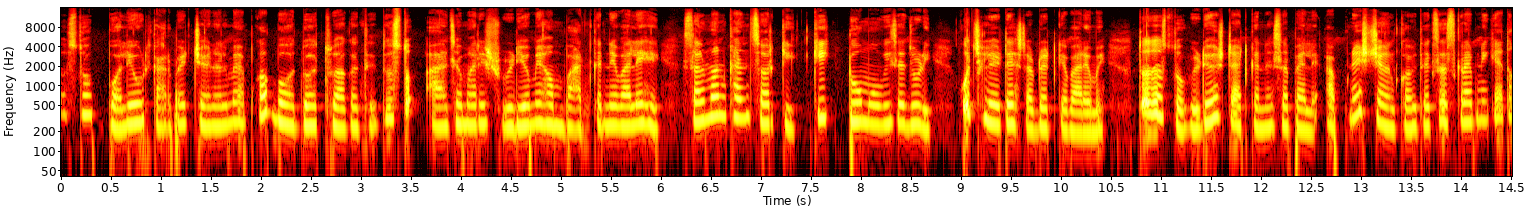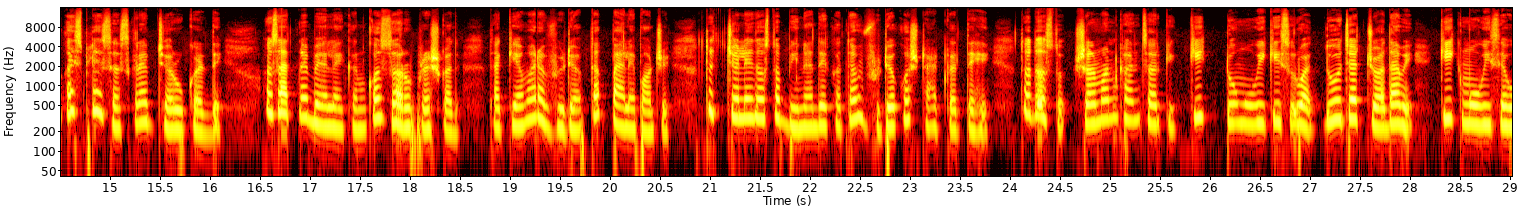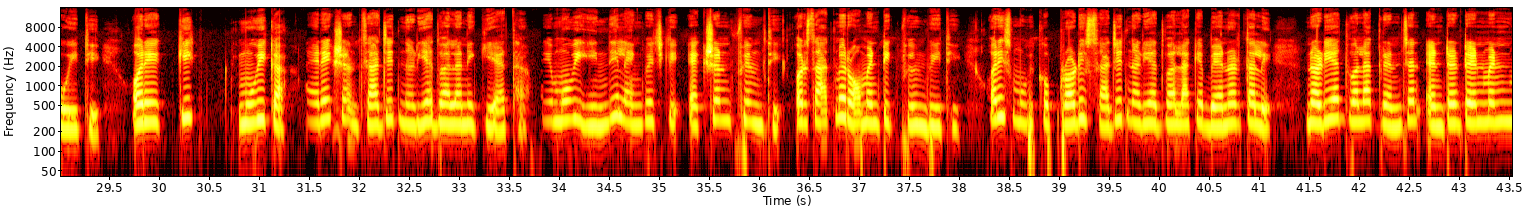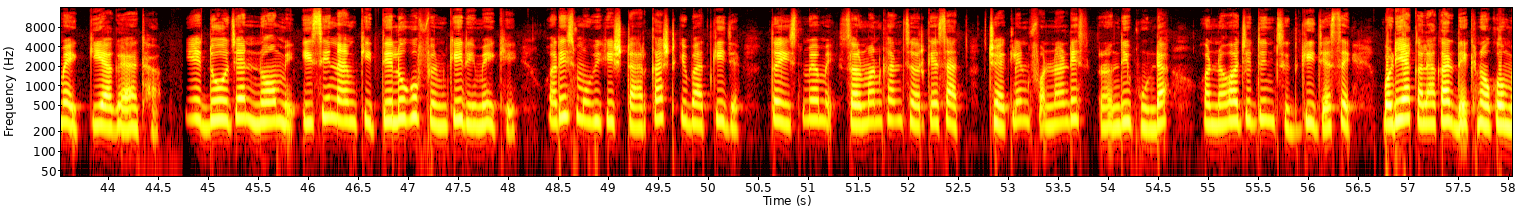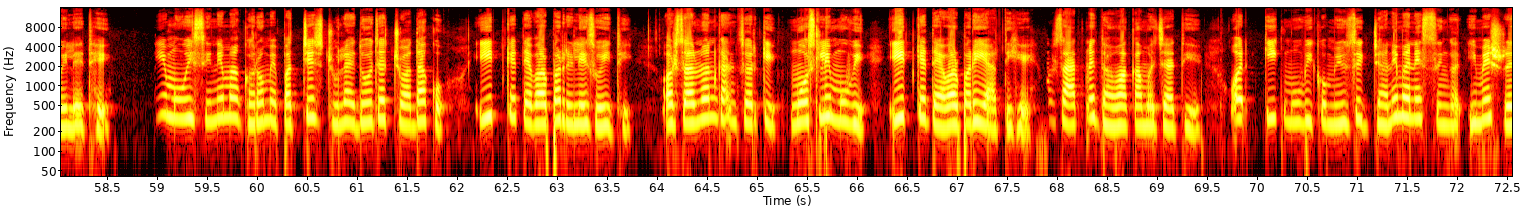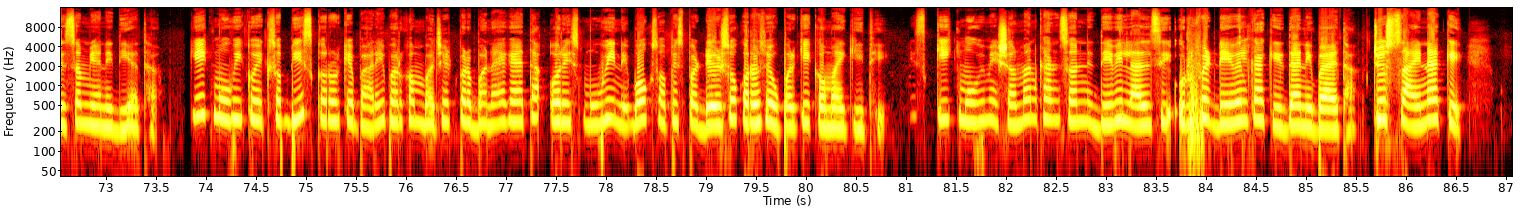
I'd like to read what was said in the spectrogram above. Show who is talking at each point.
Speaker 1: दोस्तों, Bollywood carpet channel में आपका बहुत बहुत स्वागत है। दोस्तों, आज हमारे इस वीडियो में हम बात करने वाले हैं सलमान खान सर की किक टू मूवी से जुड़ी कुछ लेटेस्ट अपडेट के बारे में। तो दोस्तों, वीडियो स्टार्ट करने से पहले अपने इस चैनल को अभी तक सब्सक्राइब नहीं किया तो कैसे प्लीज़ सब्सक्राइब ज़रूर कर दे और साथ में बेल आइकन को ज़रूर प्रेस कर दे ताकि हमारा वीडियो अब तक पहले पहुँचे। तो चलिए दोस्तों, बिना देखते हम वीडियो को स्टार्ट करते हैं। तो दोस्तों, सलमान खान सर की किक टू मूवी की शुरुआत 2014 में किक मूवी से हुई थी और एक किक मूवी का डायरेक्शन साजिद नडियादवाला ने किया था। ये मूवी हिंदी लैंग्वेज की एक्शन फ़िल्म थी और साथ में रोमांटिक फ़िल्म भी थी। और इस मूवी को प्रोड्यूस साजिद नडियादवाला के बैनर तले नडियादवाला क्रेंसन एंटरटेनमेंट में किया गया था। ये 2009 में इसी नाम की तेलुगु फ़िल्म की रीमेक है। और इस मूवी की स्टारकास्ट की बात की जाए तो इसमें हमें सलमान खान सर के साथ जैकलिन फर्नांडिस, रणदीप हुडा और नवाजुद्दीन सिद्दीकी जैसे बढ़िया कलाकार देखने को मिले थे। ये मूवी सिनेमा घरों में 25 जुलाई 2014 को ईद के त्यौहार पर रिलीज़ हुई थी और सलमान खान सर की मोस्टली मूवी ईद के त्यौहार पर ही आती है और साथ में धमाका मचाती है और किक मूवी को म्यूज़िक जाने माने सिंगर हिमेश रेशमिया ने दिया था। किक मूवी को 120 करोड़ के भारी भरकम बजट पर बनाया गया था और इस मूवी ने बॉक्स ऑफ़िस पर 150 करोड़ से ऊपर की कमाई की थी। इस किक मूवी में सलमान खान सर ने देवी लालसी उर्फे डेविल का किरदार निभाया था, जो साइना के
